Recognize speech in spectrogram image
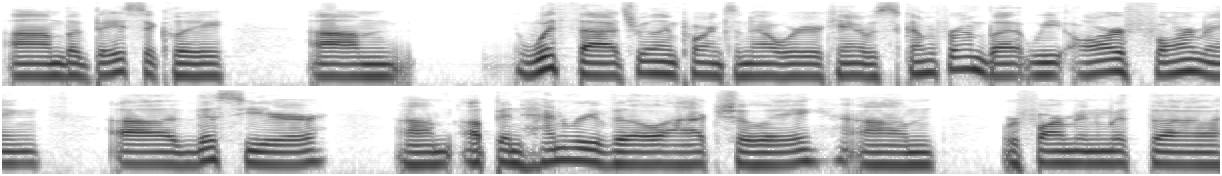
Um, but basically, um, with that, it's really important to know where your cannabis is coming from. But we are farming uh, this year um, up in Henryville. Actually, um, we're farming with uh,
